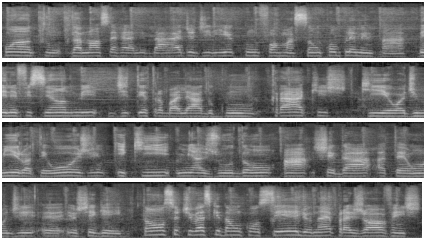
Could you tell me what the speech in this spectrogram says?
quanto da nossa realidade, eu diria com formação complementar, beneficiando-me de ter trabalhado com craques que eu admiro até hoje e que me ajudam a chegar até onde eh, eu cheguei. Então, se eu tivesse que dar um conselho, né, para jovens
